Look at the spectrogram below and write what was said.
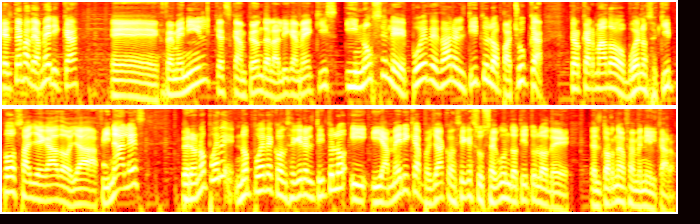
el tema de América eh, femenil, que es campeón de la Liga MX, y no se le puede dar el título a Pachuca. Creo que ha armado buenos equipos, ha llegado ya a finales, pero no puede, no puede conseguir el título y, y América pues ya consigue su segundo título de, del torneo femenil, Caro.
